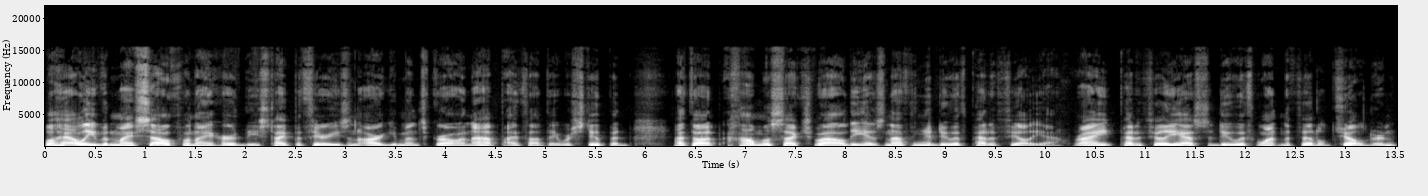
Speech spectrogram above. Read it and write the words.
Well, hell, even myself, when I heard these type of theories and arguments growing up, I thought they were stupid. I thought homosexuality has nothing to do with pedophilia, right? Pedophilia has to do with wanting to fiddle children,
